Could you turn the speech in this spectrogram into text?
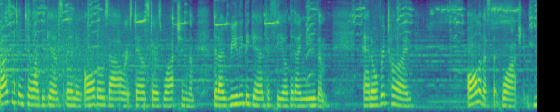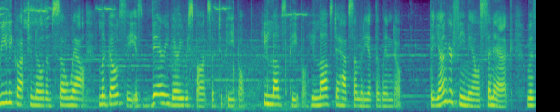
Wasn't until I began spending all those hours downstairs watching them that I really began to feel that I knew them. And over time, all of us that watched really got to know them so well. Lugosi is very, very responsive to people. He loves people. He loves to have somebody at the window. The younger female, Sanak, was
